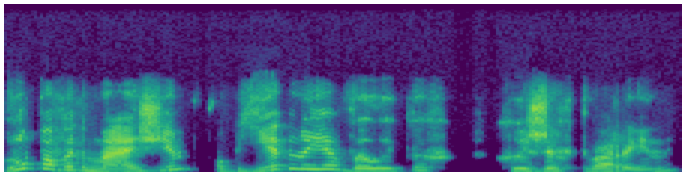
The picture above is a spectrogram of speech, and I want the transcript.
Група ведмежі об'єднує великих хижих тварин,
